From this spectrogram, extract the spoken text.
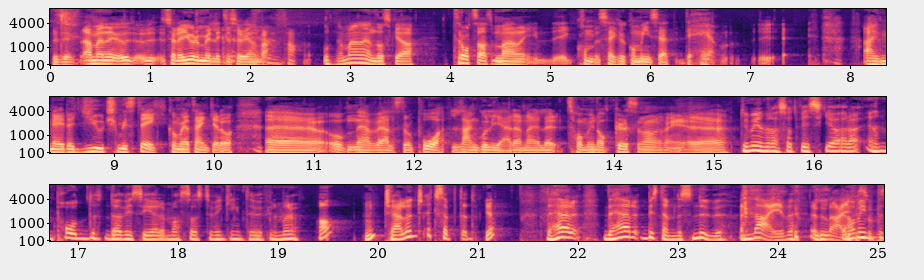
Precis. Ja, men, eh, så det gjorde mig lite sugen. Bara, fan, undrar man ändå ska, trots att man kom, säkert kommer inse att det här eh, I made a huge mistake, kommer jag tänka då. Eh, och när jag väl står på Langoliärerna eller Tommy Knockers. eller någonting, Eh, Du menar alltså att vi ska göra en podd där vi ser en massa Stephen King tv-filmer? Ja. Challenge accepted. Ja. Det, här, det här bestämdes nu, live. Live det har vi så inte bestämde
